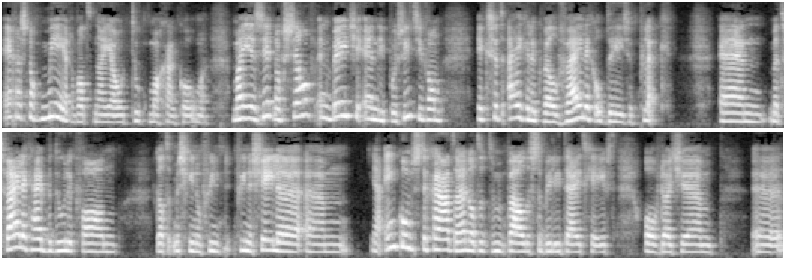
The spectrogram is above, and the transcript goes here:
er is nog meer wat naar jou toe mag gaan komen. Maar je zit nog zelf een beetje in die positie van: ik zit eigenlijk wel veilig op deze plek. En met veiligheid bedoel ik van dat het misschien om financiële um, ja, inkomsten gaat, hè, dat het een bepaalde stabiliteit geeft. Of dat je uh,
